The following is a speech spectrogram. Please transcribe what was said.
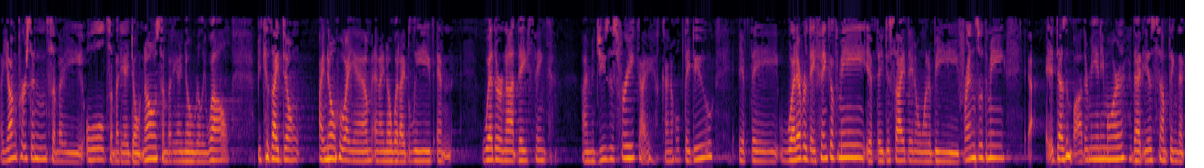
a young person, somebody old, somebody I don't know, somebody I know really well, because I don't, I know who I am and I know what I believe and whether or not they think I'm a Jesus freak, I kind of hope they do. If they, whatever they think of me, if they decide they don't want to be friends with me, it doesn't bother me anymore. That is something that,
